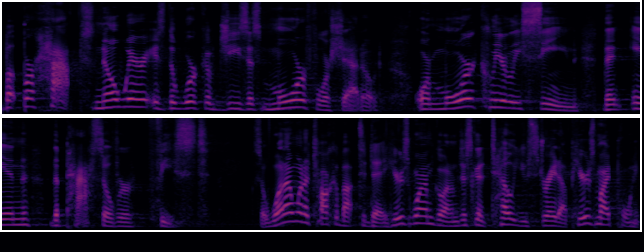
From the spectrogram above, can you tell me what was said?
But perhaps nowhere is the work of Jesus more foreshadowed or more clearly seen than in the Passover feast. So, what I want to talk about today, here's where I'm going. I'm just going to tell you straight up. Here's my point.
